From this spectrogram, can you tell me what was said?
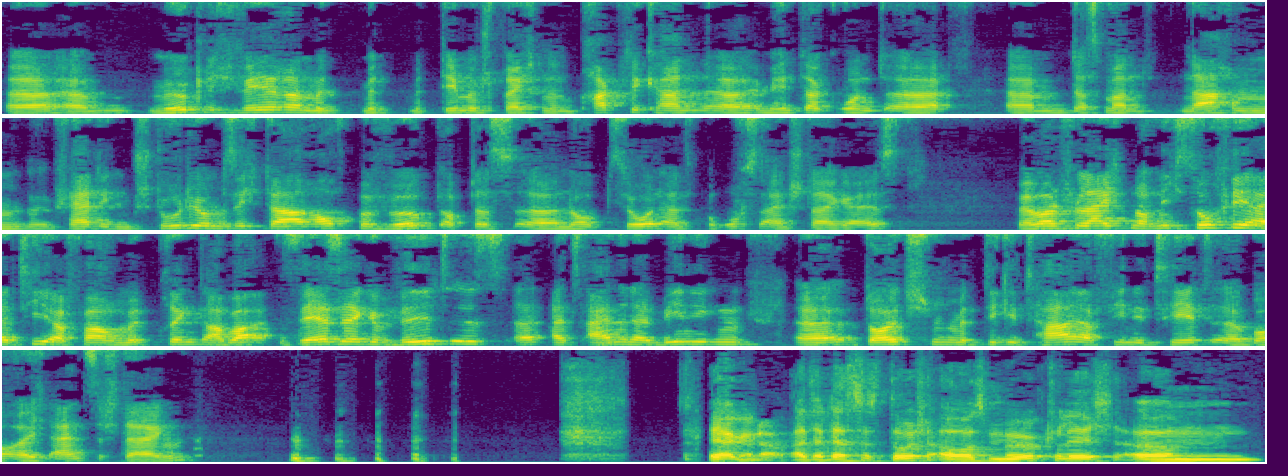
äh, ähm, möglich wäre mit, mit, mit dementsprechenden Praktikern äh, im Hintergrund, äh, ähm, dass man nach einem fertigen Studium sich darauf bewirbt, ob das äh, eine Option als Berufseinsteiger ist. Wenn man vielleicht noch nicht so viel IT-Erfahrung mitbringt, aber sehr, sehr gewillt ist, äh, als einer der wenigen Deutschen mit Digitalaffinität bei euch einzusteigen. Ja, genau. Also das ist durchaus möglich. Ähm,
